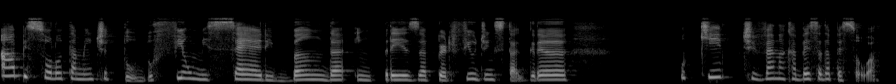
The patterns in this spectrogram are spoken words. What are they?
absolutamente tudo: filme, série, banda, empresa, perfil de Instagram, o que tiver na cabeça da pessoa.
